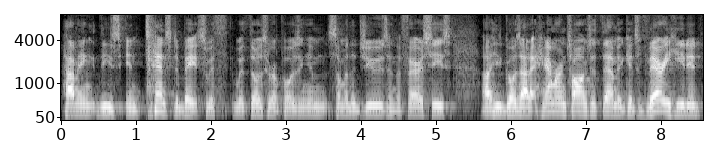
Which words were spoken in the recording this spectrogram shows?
having these intense debates with, with those who are opposing him, some of the Jews and the Pharisees. Uh, he goes out at hammer and tongs with them. It gets very heated,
